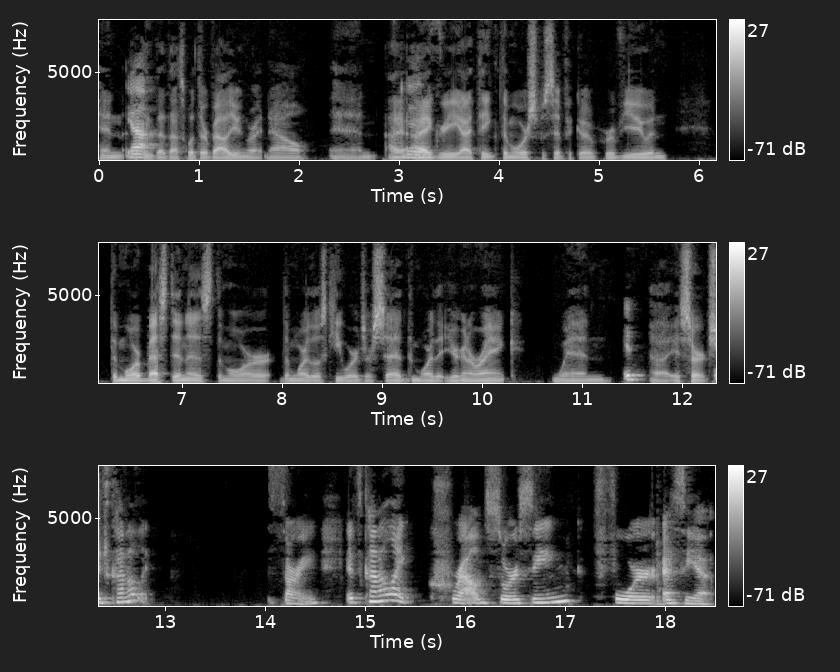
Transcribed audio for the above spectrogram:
and yeah. I think that that's what they're valuing right now and I, I, agree. I think the more specific a review and the more best dentist, the more the more those keywords are said, the more that you're going to rank when it, uh, it's searched. It's kind of like, sorry, it's kind of like crowdsourcing for SEO,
